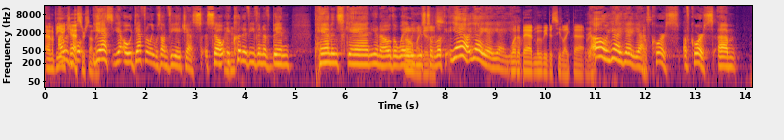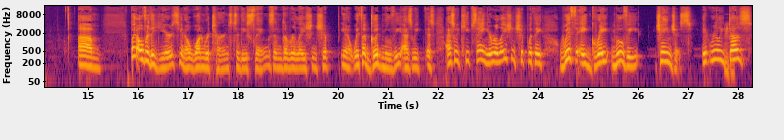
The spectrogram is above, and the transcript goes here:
On a was VHS bo- or something. Yes, yeah. Oh, it definitely was on VHS. So Mm-hmm. it could have even have been pan and scan. You know the way Oh, we used to goodness. look. Yeah yeah yeah yeah yeah. What a bad movie to see like that, right? Oh yeah, yeah, yeah. Of course, of course. Um, um, but over the years, you know, one returns to these things, and the relationship, you know, with a good movie, as we as as we keep saying, your relationship with a with a great movie changes. It really does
